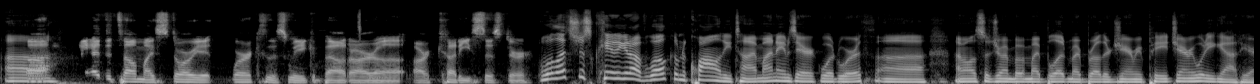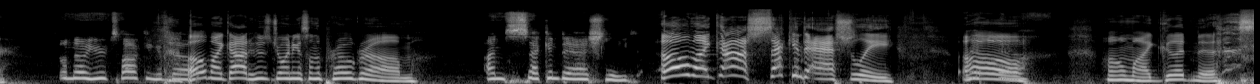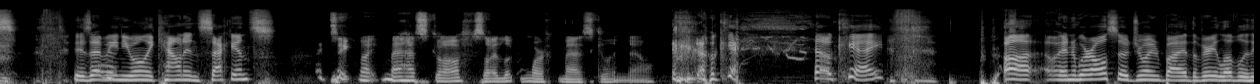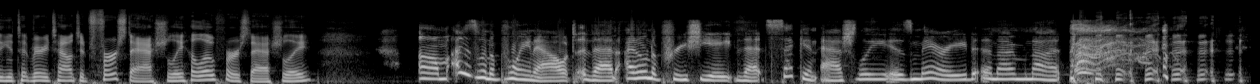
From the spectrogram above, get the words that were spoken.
Uh, Uh, I had to tell my story at work this week about our uh, our Cuddy sister. Well, let's just kick it off. Welcome to Quality Time. My name's Eric Woodworth. Uh, I'm also joined by my blood, my brother Jeremy P. Jeremy, what do you got here? Oh no, you're talking about. Oh my God, who's joining us on the program? I'm second Ashley. Oh my gosh, second Ashley. Oh, oh my goodness. Does that mean you only count in seconds? I take my mask off, so I look more masculine now. okay. okay. Uh, and we're also joined by the very lovely, very talented First Ashley. Hello, First Ashley. Um, I just want to point out that I don't appreciate that second Ashley is married and I'm not.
